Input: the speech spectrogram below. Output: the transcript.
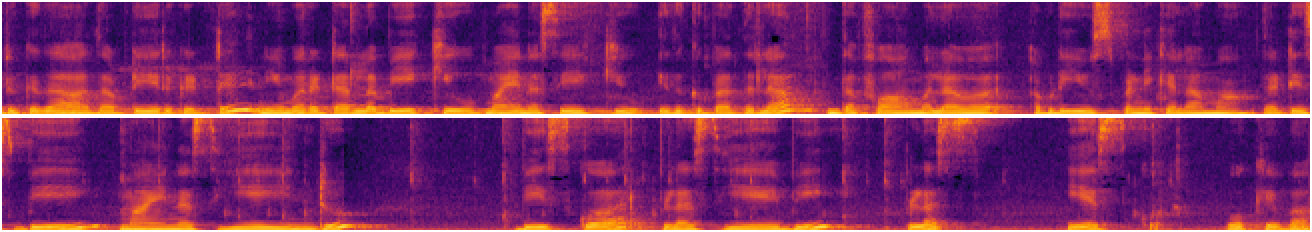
இருக்குதா அது அப்படியே இருக்கட்டு. நியூமரேட்டரில் b cube minus a cube இதுக்கு பதிலாக இந்த ஃபார்முலாவை அப்படி யூஸ் பண்ணிக்கலாமா? That is b minus a into b square plus ab plus a square ஓகேவா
